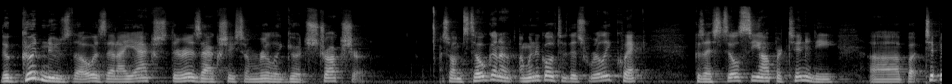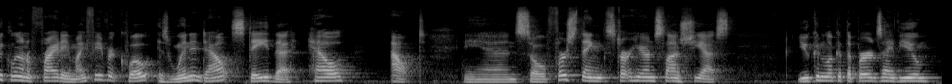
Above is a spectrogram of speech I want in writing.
The good news though is that I actually there is actually some really good structure. So I'm still gonna I'm gonna go through this really quick because I still see opportunity. Uh, but typically on a Friday, my favorite quote is "When in doubt, stay the hell out." And so first thing, start here on slash ES. You can look at the bird's eye view.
